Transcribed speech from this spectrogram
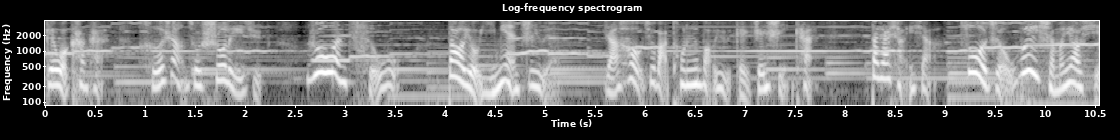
给我看看。”和尚就说了一句：“若问此物，倒有一面之缘。”然后就把通灵宝玉给甄士隐看。大家想一下，作者为什么要写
